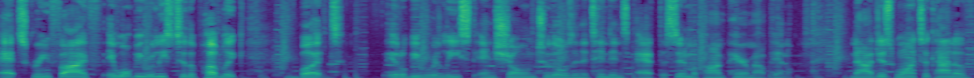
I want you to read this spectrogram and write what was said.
at Scream 5. It won't be released to the public, but it'll be released and shown to those in attendance at the CinemaCon Paramount panel. Now, I just want to kind of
